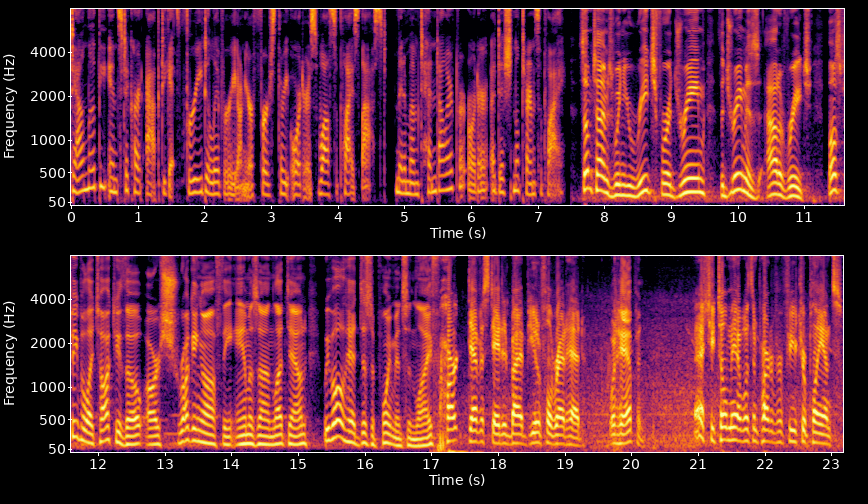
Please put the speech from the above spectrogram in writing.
Download the Instacart app to get free delivery on your first three orders while supplies last. Minimum $10 per order, additional term supply. Sometimes when you reach for a dream, the dream is out of reach. Most people I talk to, though, are shrugging off the Amazon letdown. We've all had disappointments in life. Heart devastated by a beautiful redhead. What happened? Yeah, she told me I wasn't part of her future plans.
